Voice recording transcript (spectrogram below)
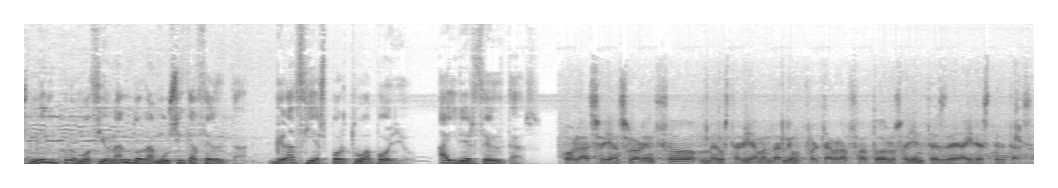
2000 promocionando la música celta. Gracias por tu apoyo. Aires Celtas. Hola, soy Anso Lorenzo. Me gustaría mandarle un fuerte abrazo a todos los oyentes de Aires Celtas.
